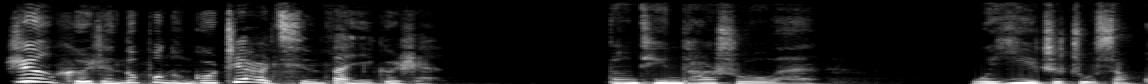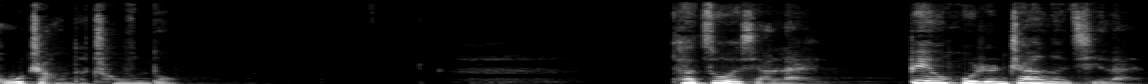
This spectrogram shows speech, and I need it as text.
任何人都不能够这样侵犯一个人。当听他说完，我抑制住想鼓掌的冲动。他坐下来，辩护人站了起来。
